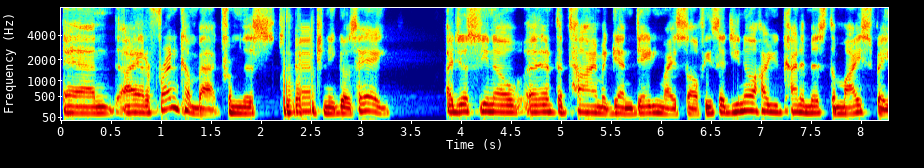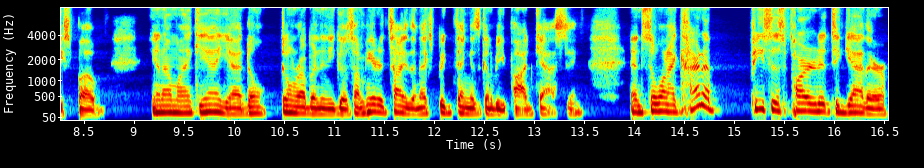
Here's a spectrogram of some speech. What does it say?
And I had a friend come back from this convention. He goes, Hey, I just, you know, at the time, again, dating myself, he said, you know how you kind of missed the MySpace boat? And I'm like, yeah, yeah, don't, don't rub it in. He goes, I'm here to tell you the next big thing is going to be podcasting. And so when I kind of pieces parted it together,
